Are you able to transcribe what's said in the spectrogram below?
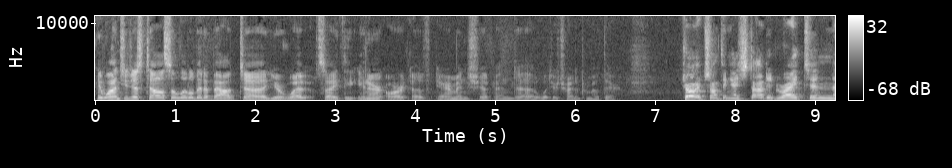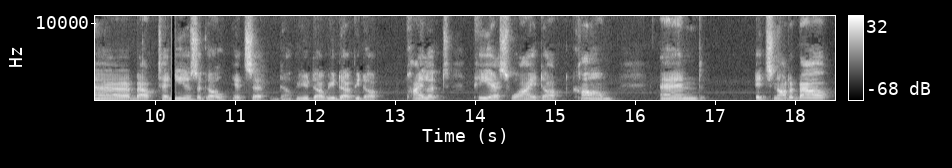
Hey, why don't you just tell us a little bit about uh, your website, The Inner Art of Airmanship, and uh, what you're trying to promote there? Sure, it's something I started writing uh, about 10 years ago. It's at www.pilot.com psy.com, and it's not about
